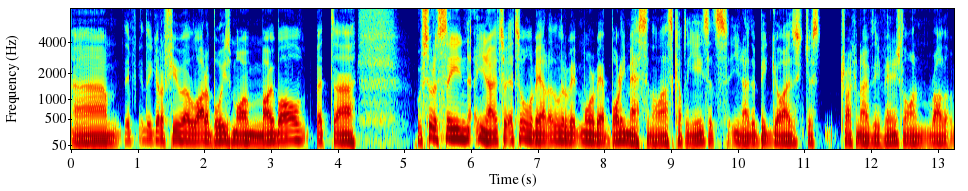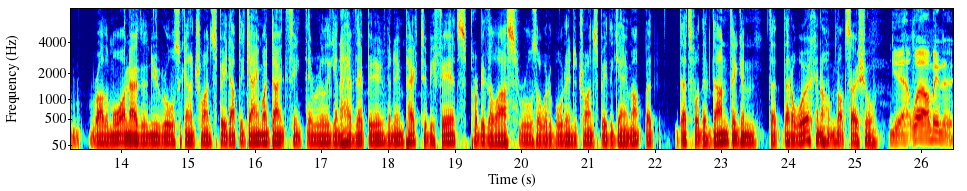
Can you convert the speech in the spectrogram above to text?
Um, they've they've got a few a lot of boys more mobile, but uh, we've sort of seen you know it's it's all about a little bit more about body mass in the last couple of years. It's you know the big guys just trucking over the advantage line rather rather more. I know the new rules are going to try and speed up the game. I don't think they're really going to have that bit of an impact. To be fair, it's probably the last rules I would have brought in to try and speed the game up, but that's what they've done, thinking that that'll work, and I'm not so sure. Yeah, well, I mean,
